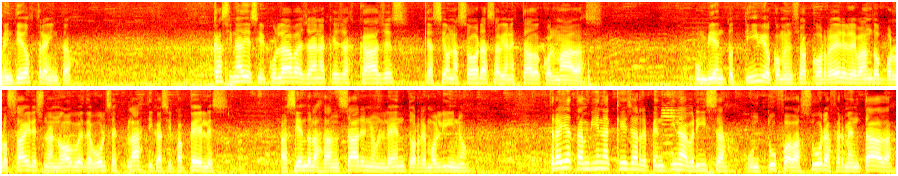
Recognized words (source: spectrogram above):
22.30. Casi nadie circulaba ya en aquellas calles que hacía unas horas habían estado colmadas. Un viento tibio comenzó a correr elevando por los aires una nube de bolsas plásticas y papeles, haciéndolas danzar en un lento remolino. Traía también aquella repentina brisa, un tufo a basura fermentada,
